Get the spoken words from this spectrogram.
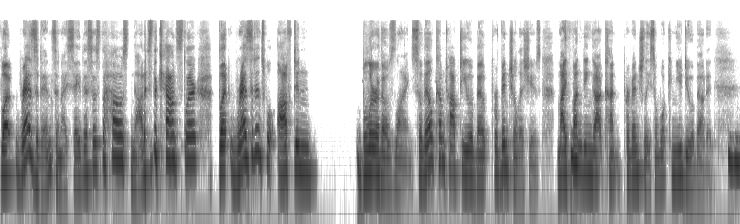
But residents and i say this as the host not as the councilor but residents will often blur those lines so they'll come talk to you about provincial issues my mm-hmm. funding got cut provincially so what can you do about it mm-hmm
